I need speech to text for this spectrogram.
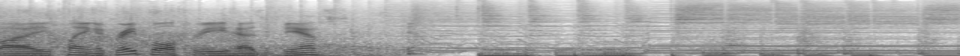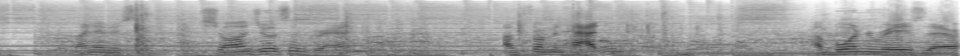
by playing a great ball three, has advanced. My name is Sean Joseph Grant. I'm from Manhattan. I'm born and raised there.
